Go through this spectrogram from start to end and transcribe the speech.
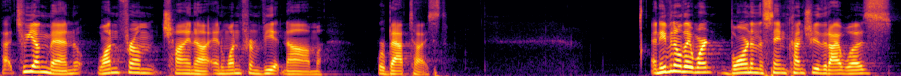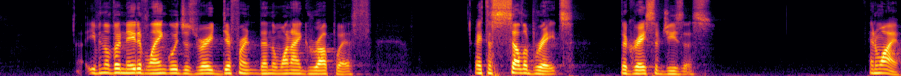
Uh, two young men, one from China and one from Vietnam, were baptized. And even though they weren't born in the same country that I was, even though their native language was very different than the one I grew up with, I had to celebrate the grace of Jesus. And why?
